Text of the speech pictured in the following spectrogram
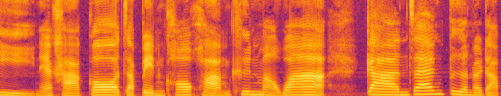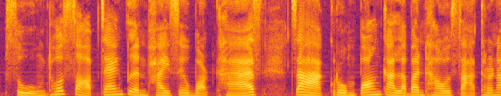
ทีนะคะ ก็จะเป็นข้อความขึ้นมาว่า การแจ้งเตือนระดับสูงทดสอบแจ้งเตือนภัยเซลล์บอร์ดแคสจากกรมป้องกันและบรรเทาสาธารณ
